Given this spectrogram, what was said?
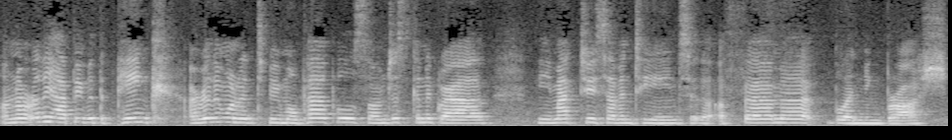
I'm not really happy with the pink. I really want it to be more purple so I'm just gonna grab the MAC 217 so the a firmer blending brush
